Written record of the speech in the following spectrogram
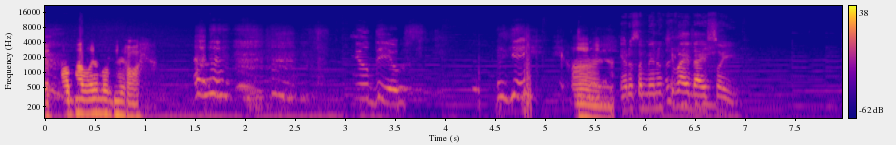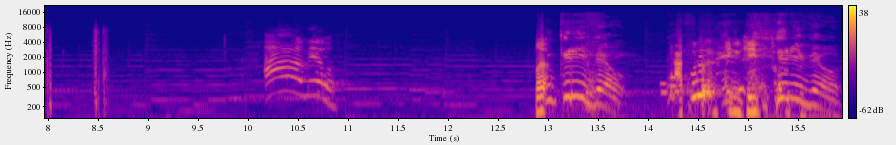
É só da lenda do herói. Meu Deus. Ok? Ai, Quero saber no que vai dar isso aí. Meu. Incrível! entendi. Incrível!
